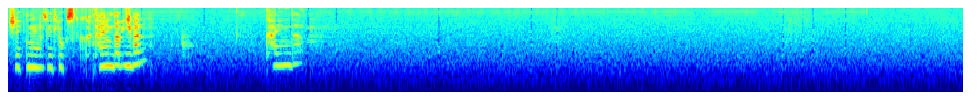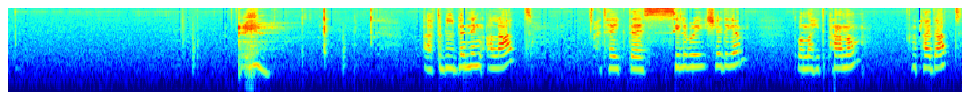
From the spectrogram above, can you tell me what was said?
Shaking so it looks kind of even. Kind of. After blending a lot, I take the silvery shade again, the one I hit pan on, apply that.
